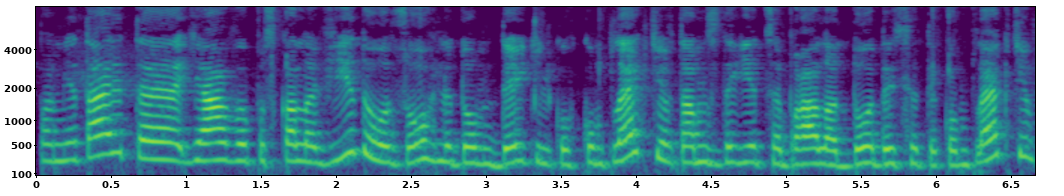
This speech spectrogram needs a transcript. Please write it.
Пам'ятаєте, я випускала відео з оглядом декількох комплектів. Там, здається, брала до 10 комплектів.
